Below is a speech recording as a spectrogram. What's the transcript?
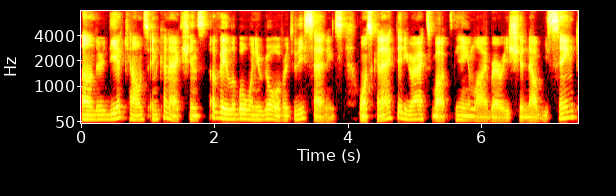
under the accounts and connections available when you go over to these settings. Once connected, your Xbox game library should now be synced.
